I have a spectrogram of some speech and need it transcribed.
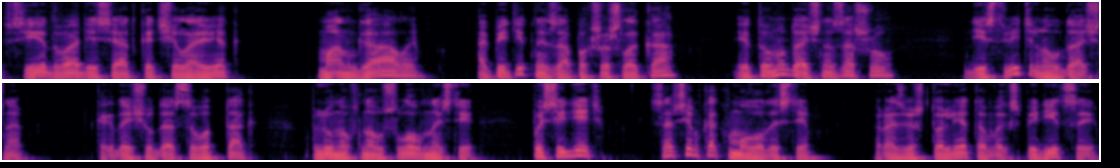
все два десятка человек, мангалы, аппетитный запах шашлыка — это он удачно зашел. Действительно удачно. Когда еще удастся вот так, плюнув на условности, посидеть совсем как в молодости, разве что летом в экспедиции.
